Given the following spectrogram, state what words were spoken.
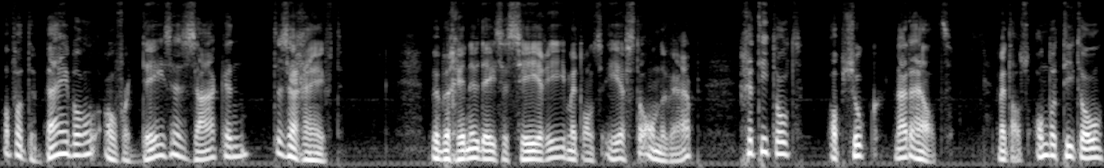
op wat de Bijbel over deze zaken te zeggen heeft. We beginnen deze serie met ons eerste onderwerp, getiteld Op zoek naar de held, met als ondertitel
